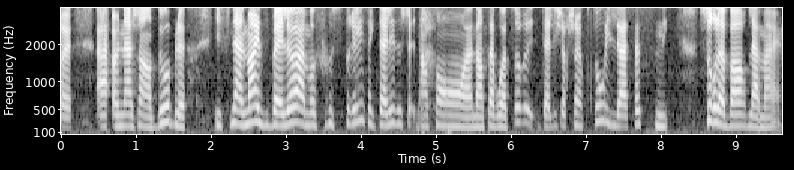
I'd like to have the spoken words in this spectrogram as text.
euh, à un agent double. Et finalement, il dit, ben là, elle m'a frustrée. Fait que allé dans son, dans sa voiture, est allé chercher un couteau, il l'a assassiné sur le bord de la mer.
